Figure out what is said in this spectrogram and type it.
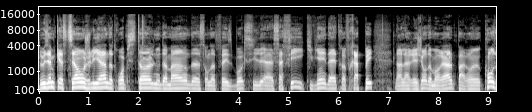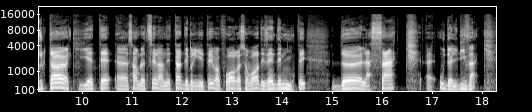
Deuxième question. Juliane de Trois Pistoles nous demande sur notre Facebook si euh, sa fille qui vient d'être frappée dans la région de Montréal par un conducteur qui était, euh, semble-t-il, en état d'ébriété va pouvoir recevoir des indemnités de la SAC euh, ou de l'IVAC.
